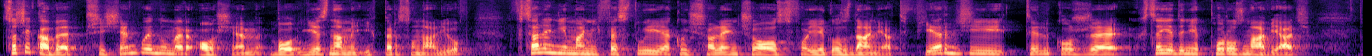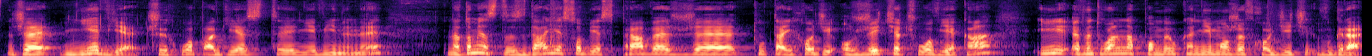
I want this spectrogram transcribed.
Co ciekawe, przysięgły numer 8, bo nie znamy ich personaliów, wcale nie manifestuje jakoś szaleńczo swojego zdania. Twierdzi tylko, że chce jedynie porozmawiać, że nie wie, czy chłopak jest niewinny, natomiast zdaje sobie sprawę, że tutaj chodzi o życie człowieka i ewentualna pomyłka nie może wchodzić w grę.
